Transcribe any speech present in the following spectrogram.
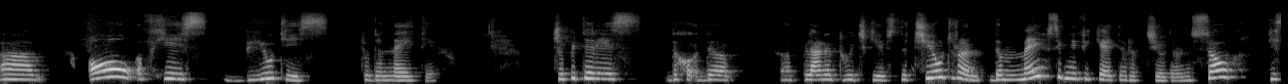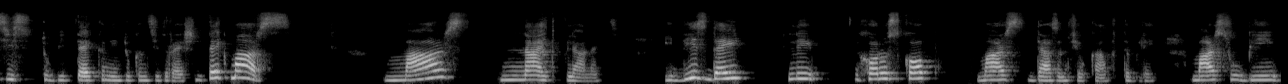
um, all of his beauties to the native. Jupiter is the, the uh, planet which gives the children the main significator of children. So this is to be taken into consideration. Take Mars. Mars, night planet. In this daily horoscope, Mars doesn't feel comfortably. Mars will be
